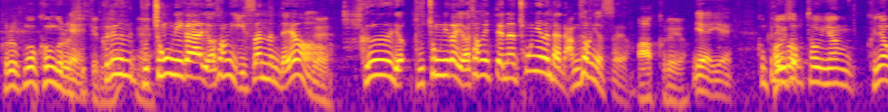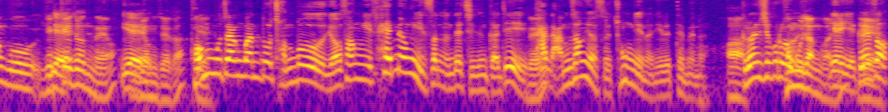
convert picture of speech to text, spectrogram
그럼 뭐 그건 그럴 예. 수 있겠네요. 그리고 예. 부총리가 여성이 있었는데요. 네. 그 여- 부총리가 여성일 때는 총리는 다 남성이었어요. 아 그래요. 예, 예. 그럼 거기서부터 그냥 그냥 뭐 이게 예. 깨졌네요. 예. 명제가. 법무장관도 전부 여성이 세 명이 있었는데 지금까지 네. 다 남성이었어요, 총리는 이를테면은. 아, 그런 식으로. 법무장관이? 예, 예. 그래서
